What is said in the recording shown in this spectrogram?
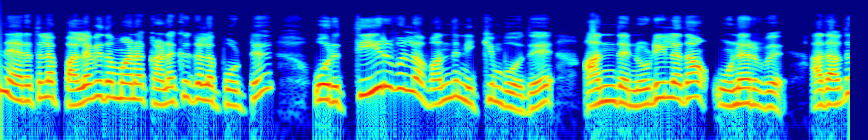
நேரத்துல பலவிதமான கணக்குகளை போட்டு ஒரு தீர்வுல வந்து நிக்கும்போது அந்த நொடியில தான் உணர்வு அதாவது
